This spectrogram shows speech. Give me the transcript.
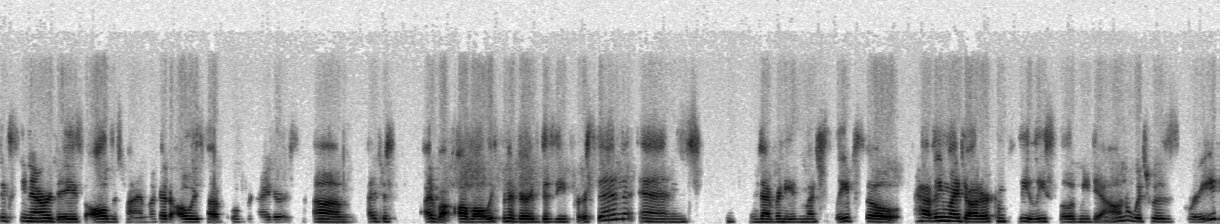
16 hour days all the time. Like I'd always have overnighters. Um, I just I've I've always been a very busy person and never needed much sleep. So having my daughter completely slowed me down, which was great.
